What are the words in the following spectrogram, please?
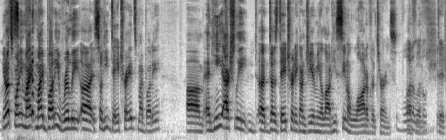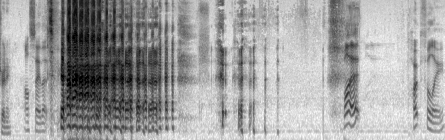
You know what's funny? My my buddy really uh so he day trades, my buddy. Um and he actually uh, does day trading on GME a lot. He's seen a lot of returns. What a little shit. Day trading. I'll say that. but hopefully,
